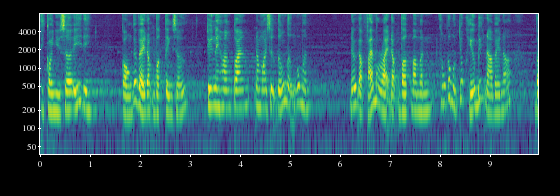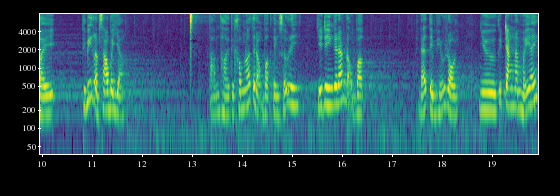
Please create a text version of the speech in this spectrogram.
thì coi như sơ ý đi. Còn cái về động vật tiền sử chuyện này hoàn toàn nằm ngoài sự tưởng tượng của mình nếu gặp phải một loại động vật mà mình không có một chút hiểu biết nào về nó vậy thì biết làm sao bây giờ? Tạm thời thì không nói tới động vật tiền sử đi. Chỉ riêng cái đám động vật Đã tìm hiểu rồi Như cái trăng năm Mỹ ấy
